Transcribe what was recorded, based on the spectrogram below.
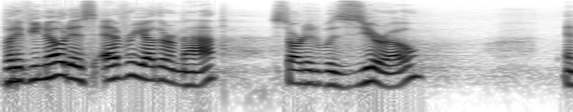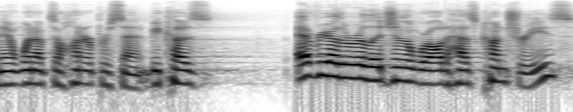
But if you notice, every other map started with zero and it went up to 100% because every other religion in the world has countries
